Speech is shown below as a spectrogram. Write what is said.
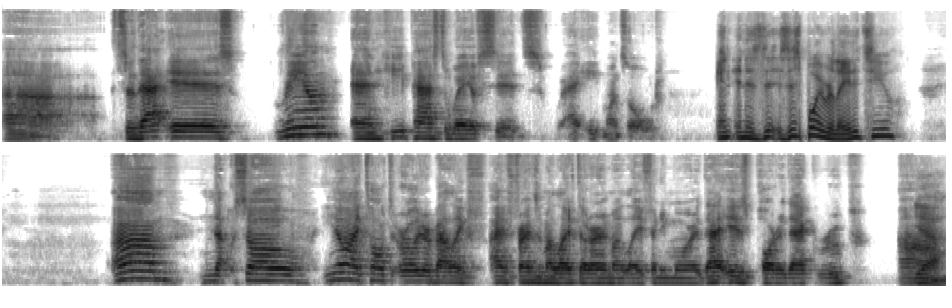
Uh so that is Liam, and he passed away of SIDS at eight months old. And and is this, is this boy related to you? Um, no, so you know, I talked earlier about like I have friends in my life that aren't in my life anymore. That is part of that group. Um, yeah,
